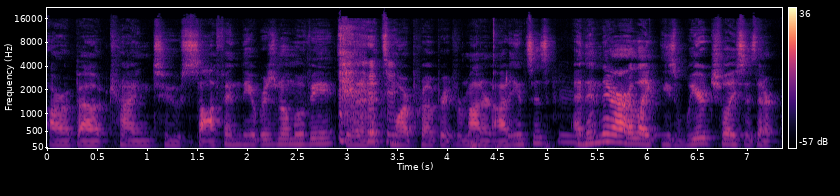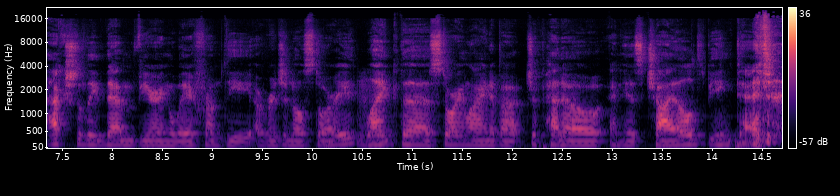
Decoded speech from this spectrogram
are about trying to soften the original movie so that it's more appropriate for modern audiences. Hmm. And then there are like these weird choices that are actually them veering away from the original story, mm-hmm. like the storyline about Geppetto and his child being dead.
